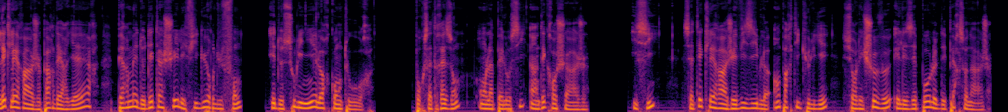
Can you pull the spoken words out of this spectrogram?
L'éclairage par derrière permet de détacher les figures du fond et de souligner leurs contours. Pour cette raison, on l'appelle aussi un décrochage. Ici, cet éclairage est visible en particulier sur les cheveux et les épaules des personnages.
